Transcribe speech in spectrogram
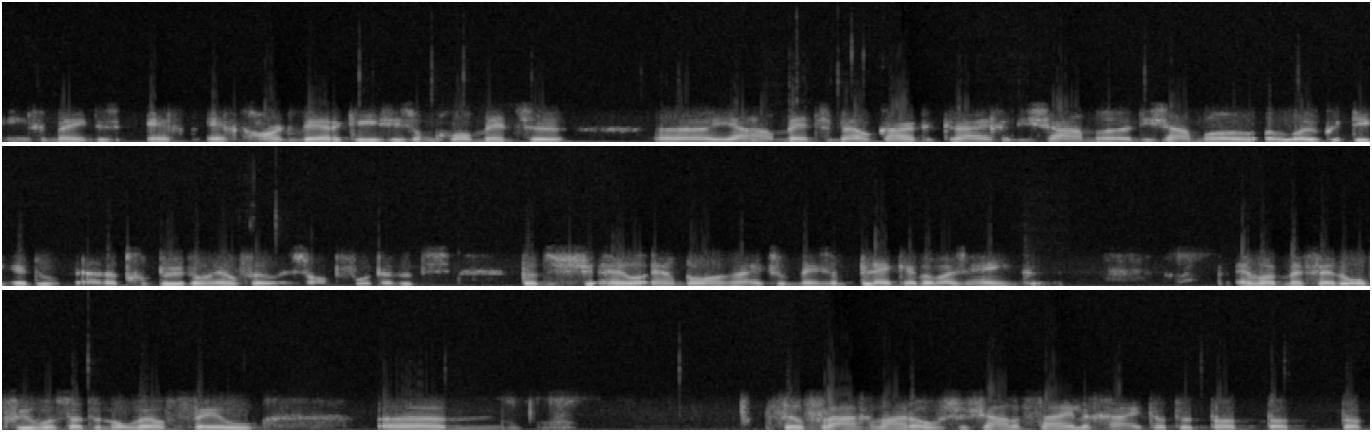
in gemeentes echt, echt hard werken is... is om gewoon mensen uh, ja, mensen bij elkaar te krijgen die samen, die samen leuke dingen doen. Nou, dat gebeurt al heel veel in Zandvoort. En dat is, dat is heel erg belangrijk, dat mensen een plek hebben waar ze heen kunnen. En wat mij verder opviel was dat er nog wel veel, um, veel vragen waren over sociale veiligheid. Dat, dat, dat, dat,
